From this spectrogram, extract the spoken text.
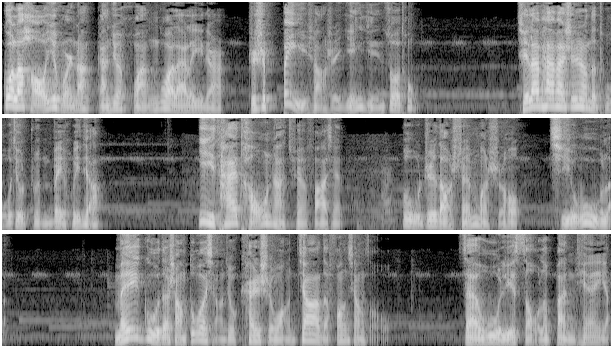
过了好一会儿呢，感觉缓过来了一点，只是背上是隐隐作痛。起来拍拍身上的土，就准备回家。一抬头呢，却发现不知道什么时候起雾了，没顾得上多想，就开始往家的方向走。在雾里走了半天呀。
